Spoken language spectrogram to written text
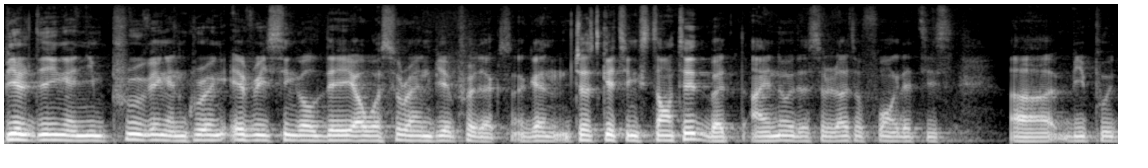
building and improving and growing every single day our Sorare NBA products. Again, just getting started, but I know there's a lot of work that is be put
